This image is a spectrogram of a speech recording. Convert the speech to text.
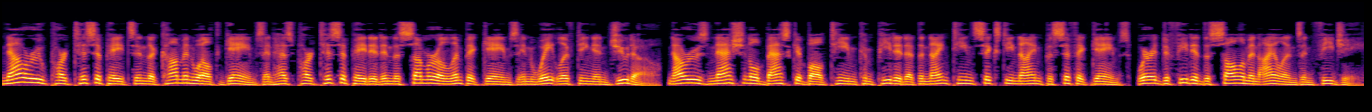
Nauru participates in the Commonwealth Games and has participated in the Summer Olympic Games in weightlifting and judo. Nauru's national basketball team competed at the 1969 Pacific Games, where it defeated the Solomon Islands and Fiji.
